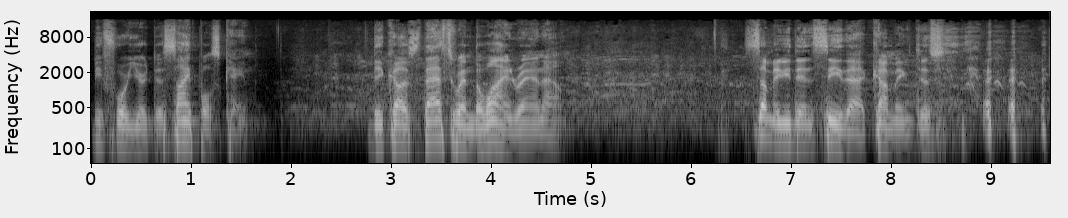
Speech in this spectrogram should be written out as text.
before your disciples came, because that's when the wine ran out. Some of you didn't see that coming, just.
